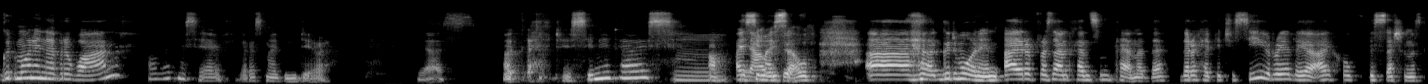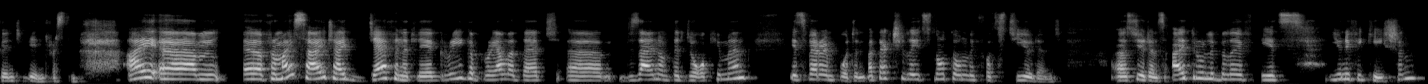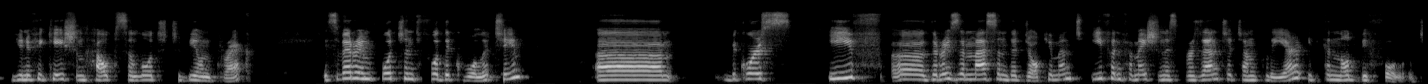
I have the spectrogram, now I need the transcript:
Good morning, everyone. Oh, let me see if there is my video. Yes. Uh, do you see me, guys? Mm, oh, I see myself. Uh, good morning. I represent Hanson Canada. Very happy to see you. Really, I hope this session is going to be interesting. I, um, uh, from my side, I definitely agree, Gabriella, that um, design of the document is very important. But actually, it's not only for students. Uh, students, I truly believe it's unification. Unification helps a lot to be on track. It's very important for the quality um, because if uh, there is a mess in the document, if information is presented unclear, it cannot be followed.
